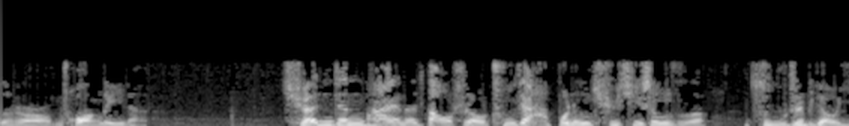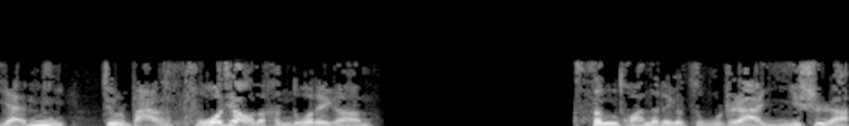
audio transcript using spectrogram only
的时候创立的。全真派呢，道士要出家不能娶妻生子，组织比较严密，就是把佛教的很多这个僧团的这个组织啊、仪式啊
